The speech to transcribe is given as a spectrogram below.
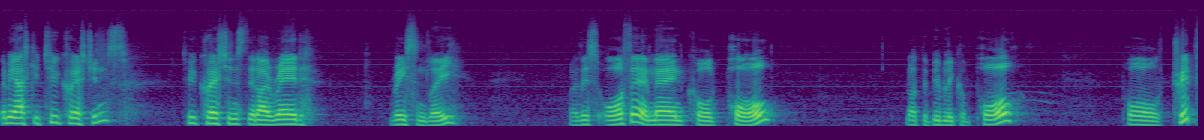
let me ask you two questions. Two questions that I read recently this author, a man called Paul, not the biblical Paul, Paul Tripp.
